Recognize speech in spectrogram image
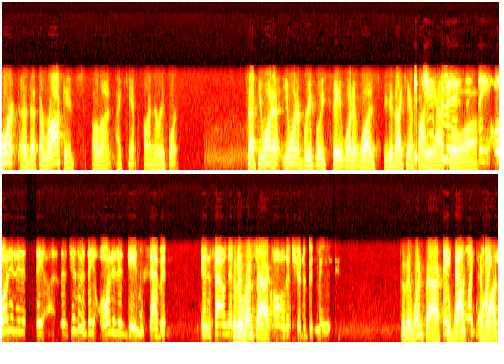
Uh, that the Rockets. Hold on, I can't find the report. Seth, you want to you want to briefly state what it was because I can't The find the it is actual. Uh, they audited they the gist of they audited Game Seven and found that So there they were went back- calls that should have been made. so they went back They to watch like and whiny watch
